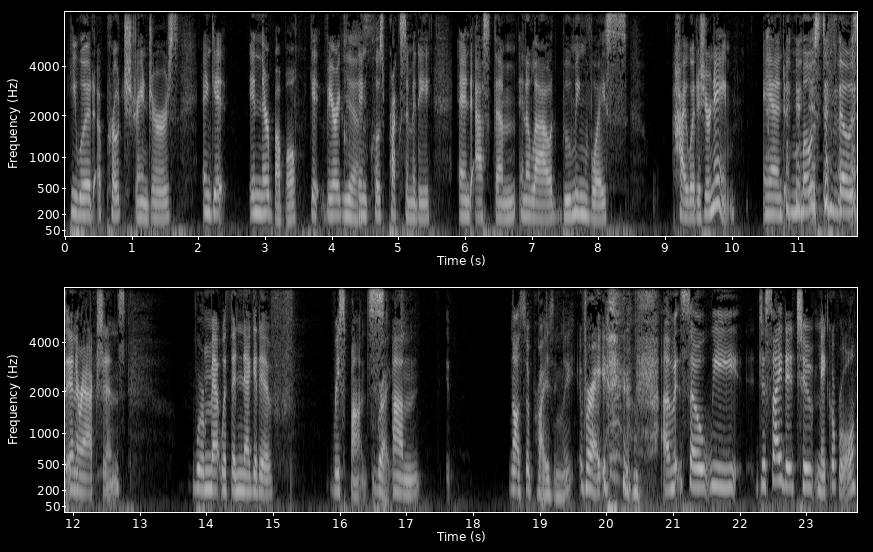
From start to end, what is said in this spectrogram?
he would approach strangers and get in their bubble, get very cl- Yes. in close proximity, and ask them in a loud, booming voice, Hi, what is your name? And most of those interactions were met with a negative response. Right. Um, Not surprisingly. right. um, so we decided to make a rule.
